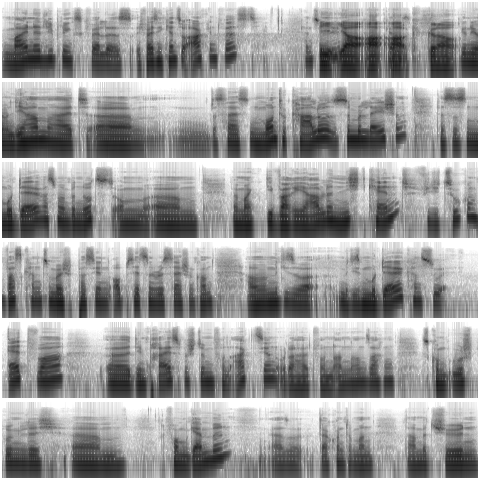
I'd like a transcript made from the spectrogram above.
meine Lieblingsquelle ist, ich weiß nicht, kennst du Ark Invest? Kennst du die? Ja, Ar- Kennst- Arc, genau. Genau, und die haben halt, ähm, das heißt ein Monte Carlo Simulation. Das ist ein Modell, was man benutzt, um, ähm, wenn man die Variable nicht kennt für die Zukunft, was kann zum Beispiel passieren, ob es jetzt eine Recession kommt. Aber mit, dieser, mit diesem Modell kannst du etwa äh, den Preis bestimmen von Aktien oder halt von anderen Sachen. Es kommt ursprünglich ähm, vom Gamblen. Also da konnte man damit schön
